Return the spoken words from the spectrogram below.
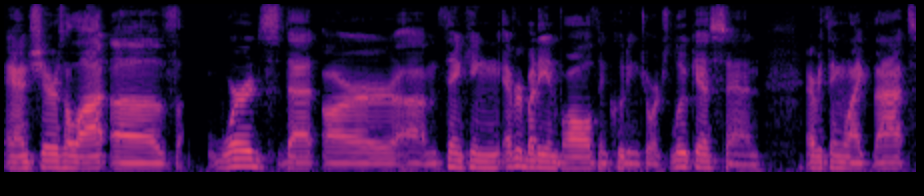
and shares a lot of words that are um, thanking everybody involved, including George Lucas and everything like that.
